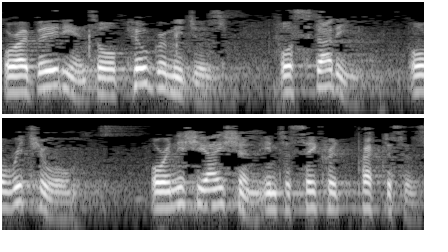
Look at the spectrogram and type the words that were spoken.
or obedience or pilgrimages or study or ritual or initiation into secret practices.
